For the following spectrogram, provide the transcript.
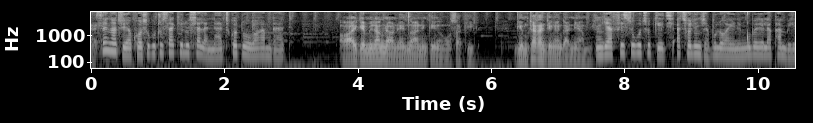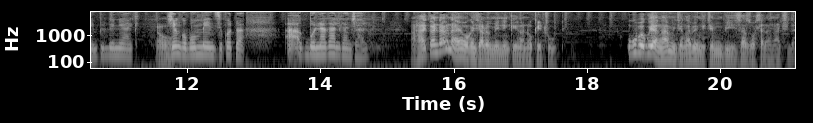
eh, sengathi uyakhohlwa ukuthi usakhile uhlala nathi kodwa owakamngadi Hayi ke mina nginayo nencane inkinga ngosakhile. Ngimthatha njengengane yami nje. ngiyafisa ukuthi ugethi athole injabulo kanye nenqubekela phambili empilweni yakhe Oh. njengoba umenzi kodwa a- akubonakali kanjalo Hayi kanti akunayo ke njalo mina inkinga noGertrude. Ukube kuya ngami nje ngabe ngithi imbiza azohlala nathi la.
